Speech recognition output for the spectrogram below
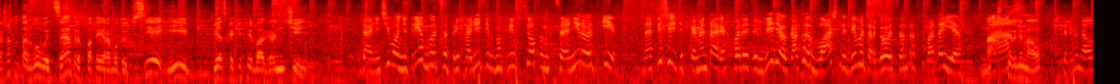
Хорошо, что торговые центры в Паттайе работают все и без каких-либо ограничений. Да, ничего не требуется, приходите, внутри все функционирует. И напишите в комментариях под этим видео, какой ваш любимый торговый центр в Паттайе. Наш терминал. Терминал.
